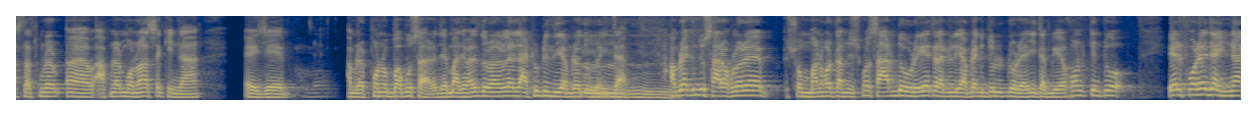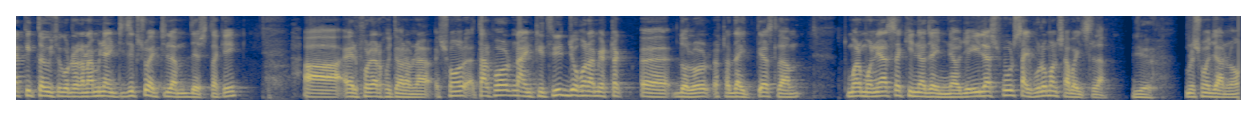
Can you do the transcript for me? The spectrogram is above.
আসলা তোমরা আপনার মনে আছে কি না এই যে আমরা প্রণব বাবু স্যার যে মাঝে মাঝে দৌড়ালে লাঠুটি দিয়ে আমরা দৌড়াইতাম। আমরা কিন্তু স্যার সকলের সম্মান করতাম যে সময় স্যার দৌড়াইয়া লাঠি দিয়ে আমরা কিন্তু দৌড়াই দিতাম। এখন কিন্তু এরপরে যাই না কিতা হয়েছে কারণ আমি নাইনটি সিক্সও আইছিলাম দেশ থেকে। এরপরে আর হইতে পারলাম না। তারপর নাইনটি থ্রির যখন আমি একটা দলের একটা দায়িত্বে আসলাম তোমার মনে আছে কি না জানি না যে ইলাসপুর সাইফুর রহমান সাবাইছিলাম জি তোমরা সময় জানো।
